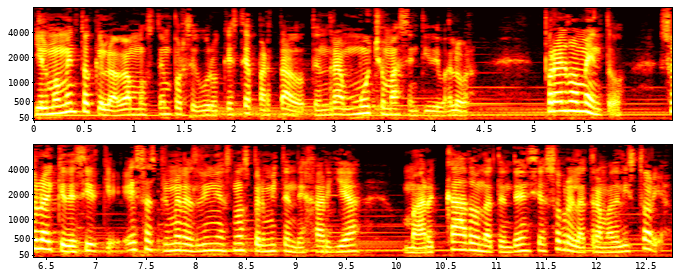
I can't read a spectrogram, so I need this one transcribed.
y el momento que lo hagamos ten por seguro que este apartado tendrá mucho más sentido y valor. Por el momento, solo hay que decir que esas primeras líneas nos permiten dejar ya marcado una tendencia sobre la trama de la historia.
